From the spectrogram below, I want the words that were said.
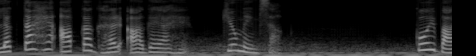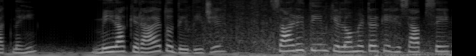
लगता है आपका घर आ गया है। क्यों मेम साहब? कोई बात नहीं। मेरा किराया तो दे दीजिए। साढ़े तीन किलोमीटर के हिसाब से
